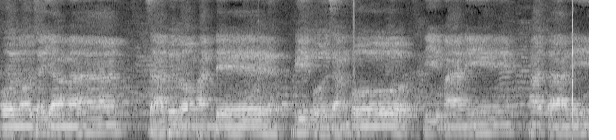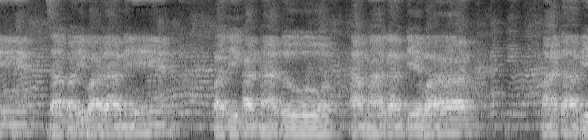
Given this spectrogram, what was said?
โอโนชยามะสาธุโนพันเต ตานิสัปริวารานิปฏิคันหาตุอามากันเจวามาตาปิ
